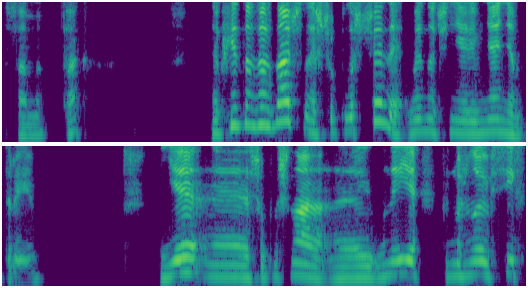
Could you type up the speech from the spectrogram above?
Саме так? Необхідно зазначити, що площини, визначені рівнянням 3, є, е, що площина, е, вони є підмножиною всіх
